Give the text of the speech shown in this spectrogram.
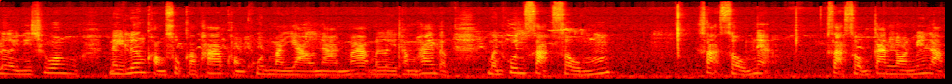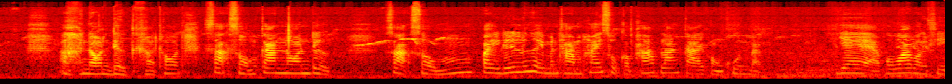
เลยในช่วงในเรื่องของสุขภาพของคุณมายาวนานมากมันเลยทำให้แบบเหมือนคุณสะสมสะสมเนี่ยสะสมการนอนไม่หลับอนอนดึกขอโทษ สะสมการนอนดึก สะสมไปเรื่อย ๆ มันทำให้สุขภาพร่างกายของคุณแบบแย่ เพราะว่าบางที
